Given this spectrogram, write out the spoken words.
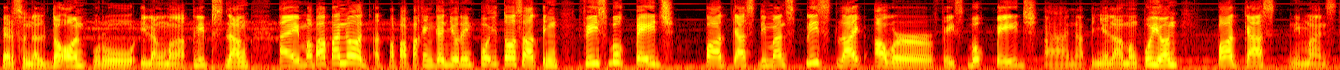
personal doon, puro ilang mga clips lang, ay mapapanood at mapapakinggan nyo rin po ito sa ating Facebook page, Podcast Demands. Please like our Facebook page. Uh, hanapin nyo lamang po yon Podcast Demands.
